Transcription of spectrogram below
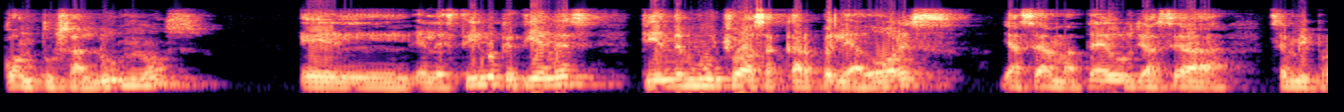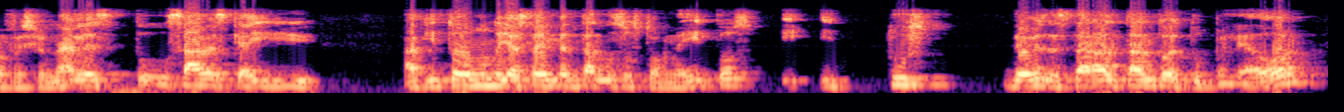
con tus alumnos? El, el estilo que tienes tiende mucho a sacar peleadores, ya sea amateurs, ya sea semiprofesionales. Tú sabes que hay, aquí todo el mundo ya está inventando sus torneitos y, y tú debes de estar al tanto de tu peleador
